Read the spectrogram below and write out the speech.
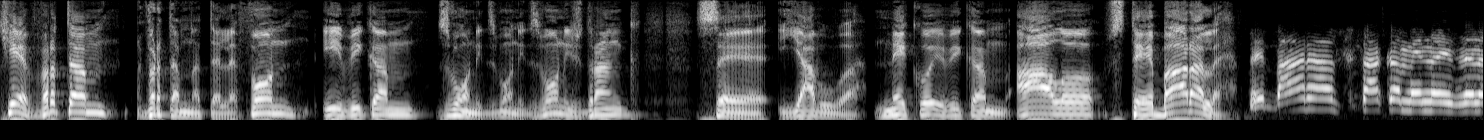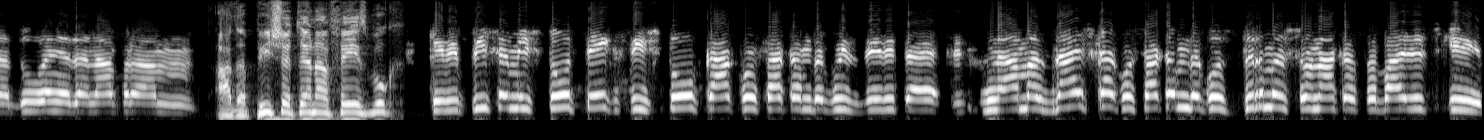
Ќе вртам, вртам на телефон и викам, звони, звони, звони, дранг, се јавува некој, викам, ало, сте барале? Се барав, сакам едно изненадување да направам. А да пишете на Фейсбук? Ќе ви пишем и што текст и што како сакам да го изведите. Нама знаеш како сакам да го здрмаш онака сабајлички.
